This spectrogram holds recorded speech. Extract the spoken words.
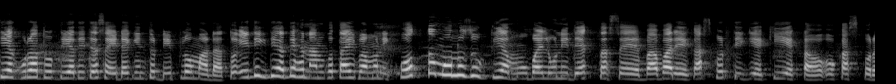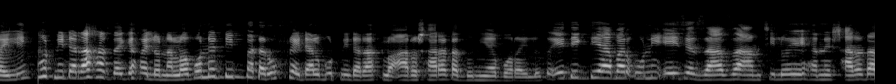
দিয়ে গুঁড়া দুধ দিয়া দিতেছে, এটা কিন্তু ডিপ্লোমাটা। তো এদিক দিয়ে দেখেন আমগো তাই বামনি কত মনোযোগ দিয়া মোবাইল উনি দেখতাছে, বাবারে, কাজ করতে গিয়ে কি একটা ও কাজ করাইলি? গুটনিটা রাখার জায়গা পাইলো না, লবণের ডিব্বাটার উফরে ডাল গুটনিটা রাখল, আরও সারাটা দুনিয়া বড়াইলো। তো এদিক দিয়ে আবার উনি এই যে যা যা আনছিল, এখানে সারাটা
